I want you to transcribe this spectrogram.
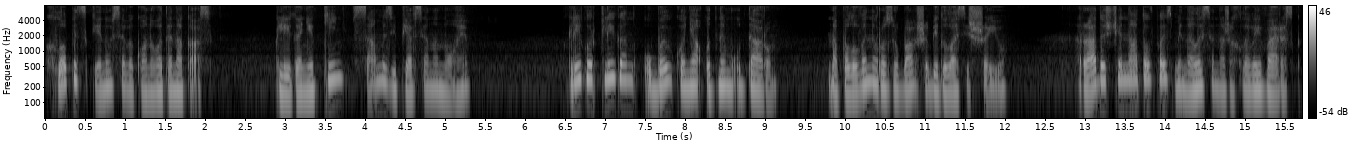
Хлопець кинувся виконувати наказ. Кліганів кінь саме зіп'явся на ноги. Грігор Кліган убив коня одним ударом, наполовину розрубавши бідоласі шию. Радощі натовпи змінилися на жахливий вереск.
